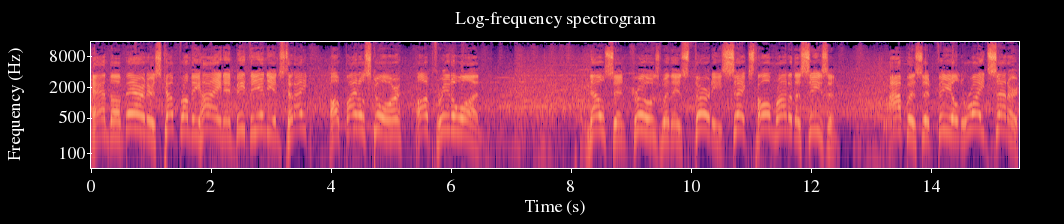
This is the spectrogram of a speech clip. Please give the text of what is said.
And the Mariners come from behind and beat the Indians tonight. A final score of three to one. Nelson Cruz with his 36th home run of the season. Opposite field, right center.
